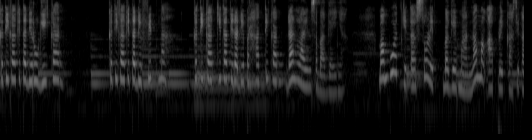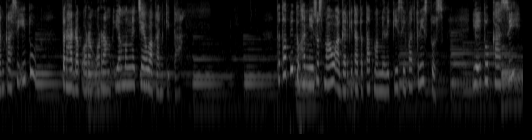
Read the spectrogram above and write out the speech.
ketika kita dirugikan, ketika kita difitnah, ketika kita tidak diperhatikan, dan lain sebagainya, membuat kita sulit bagaimana mengaplikasikan kasih itu terhadap orang-orang yang mengecewakan kita. Tetapi Tuhan Yesus mau agar kita tetap memiliki sifat Kristus, yaitu kasih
